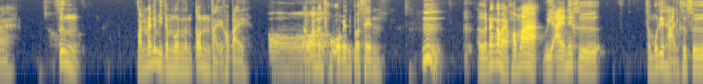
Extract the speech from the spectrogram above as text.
มา ซึ่งมันไม่ได้มีจำนวนเงินต้นใส่เข้าไปอ๋อแต่ว่ามันโชว์เป็นเปอร์เซ็นต์อืมเออ นั่นก็หมายความว่า VI นี่คือ สมมุติฐานคือซื้อ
